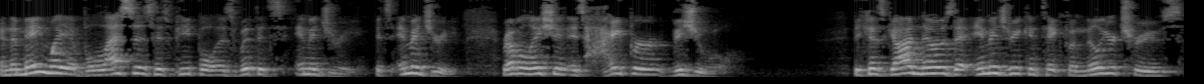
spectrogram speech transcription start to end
and the main way it blesses his people is with its imagery. Its imagery. Revelation is hyper visual. Because God knows that imagery can take familiar truths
